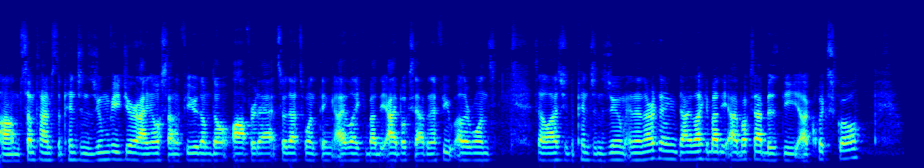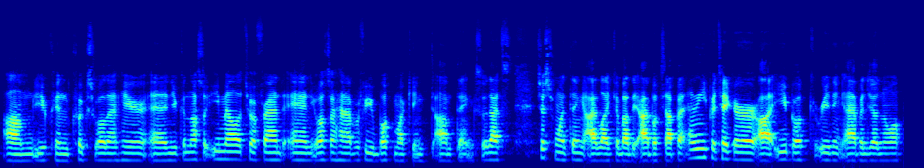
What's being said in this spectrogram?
Um, sometimes the pinch and zoom feature, I know a few of them don't offer that, so that's one thing I like about the iBooks app and a few other ones that allows you to pinch and zoom. And another thing that I like about the iBooks app is the uh, quick scroll. Um, you can quick scroll down here, and you can also email it to a friend, and you also have a few bookmarking um, things. So that's just one thing I like about the iBooks app. But any particular uh, ebook reading app in general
